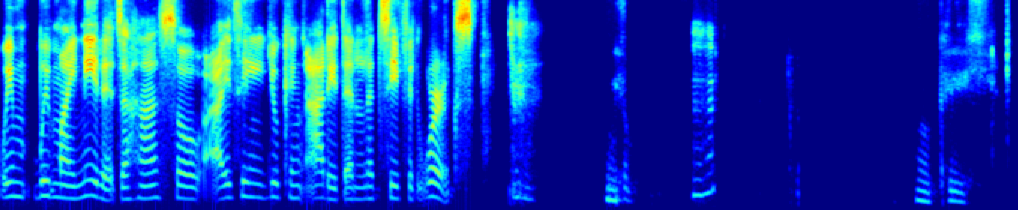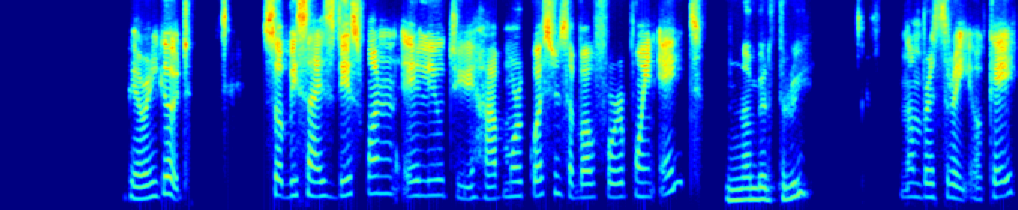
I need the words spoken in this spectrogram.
we, we might need it, uh-huh, so I think you can add it and let's see if it works. Yep. Mhm. Okay. Very good. So besides this one, Eliu, do you have more questions about four point eight? Number three, Number three, okay.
